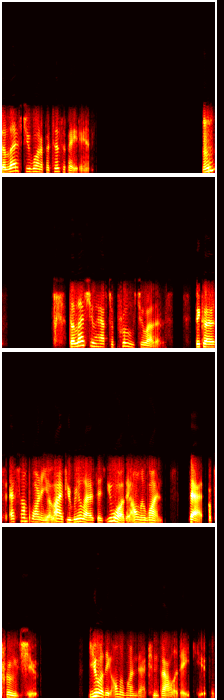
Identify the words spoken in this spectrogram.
the less you want to participate in. Hmm? The less you have to prove to others. Because at some point in your life, you realize that you are the only one that approves you. You are the only one that can validate you.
